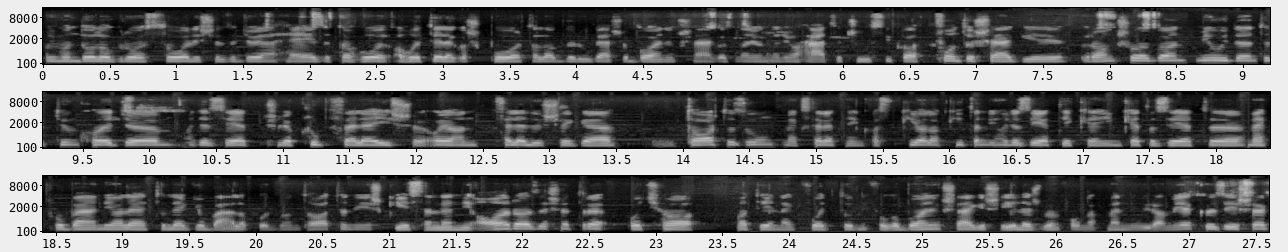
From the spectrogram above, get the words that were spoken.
úgymond dologról szól, és ez egy olyan helyzet, ahol, ahol tényleg a sport, a labdarúgás, a bajnokság az nagyon-nagyon hátra csúszik a fontossági rangsorban. Mi úgy döntöttünk, hogy, hogy ezért hogy a klub fele is olyan felelősséggel tartozunk, meg szeretnénk azt kialakítani, hogy az értékeinket azért megpróbálni a lehető legjobb állapotban tartani, és készen lenni arra az esetre, hogyha ha tényleg folytatódni fog a bajnokság, és élesben fognak menni újra a mérkőzések.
